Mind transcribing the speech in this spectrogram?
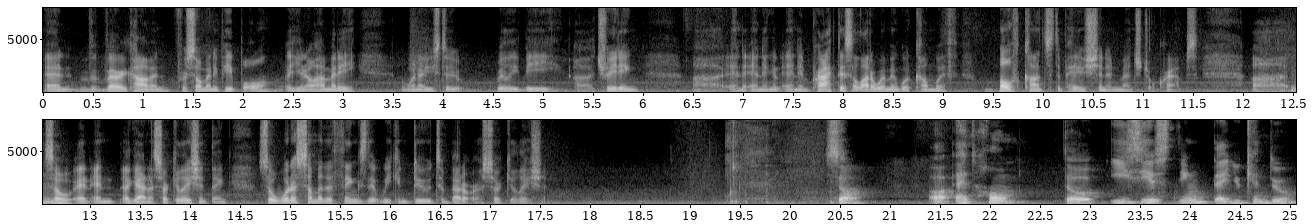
And very common for so many people. Uh, You know, how many, when I used to really be uh, treating uh, and, and, in- and in practice, a lot of women would come with both constipation and menstrual cramps. Uh, Hmm. so, and, and again, a circulation thing. So, what are some of the things that we can do to better our circulation? so uh, at home the easiest thing that you can do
